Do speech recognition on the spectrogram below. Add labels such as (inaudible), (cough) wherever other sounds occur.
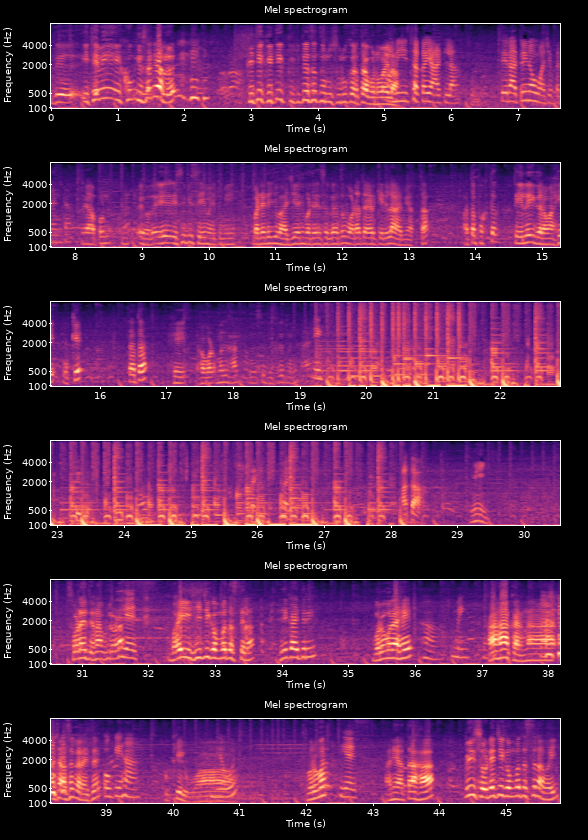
ते- इथे मी खूप दिवसांनी आलोय. (laughs) किती किती किती असं सुरू सुरू करता बनवायला? आम्ही सकाळी आठला. ते रात्री नऊ वाजेपर्यंत. आपण हे बघा हे रेसिपी सेम आहे. तुम्ही बटाट्याची भाजी आणि बटाटे सगळ्याचा वडा तयार केलेला आहे मी आत्ता. आता फक्त तेलही गरम आहे ओके तर आता हे हा वडा म्हणजे हात व्यवस्थित दिसत नाही एक आता मी सोडायचं ना आपल्या वडा येस भाई ही जी गंमत असते ना हे काहीतरी बरोबर आहे? हा हा हा करणार. (laughs) अच्छा असं करायचंय? ओके हा. ओके वा घेऊन बरोबर? येस आणि आता हा मी सोड्याची गंमत असते ना भाई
